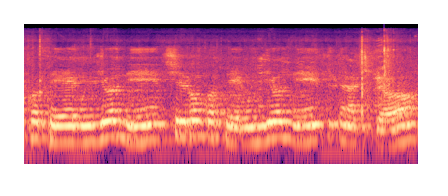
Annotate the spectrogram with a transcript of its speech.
7번 코트에 문지원님, 7번 코트에 문지원님 출전하십시오.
